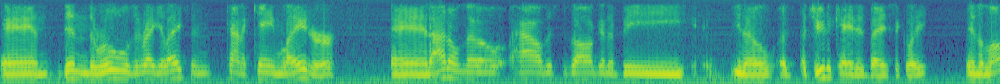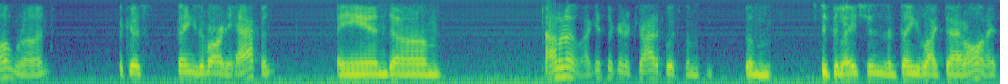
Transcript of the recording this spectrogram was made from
and then the rules and regulations kind of came later. And I don't know how this is all going to be, you know, adjudicated basically in the long run, because things have already happened, and um, I don't know. I guess they're going to try to put some some stipulations and things like that on it.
